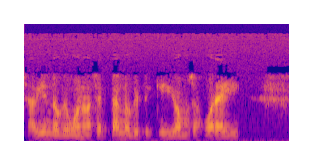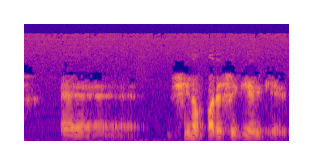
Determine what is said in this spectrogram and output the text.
sabiendo que, bueno, aceptando que, íbamos a jugar ahí, eh, sí nos parece que,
